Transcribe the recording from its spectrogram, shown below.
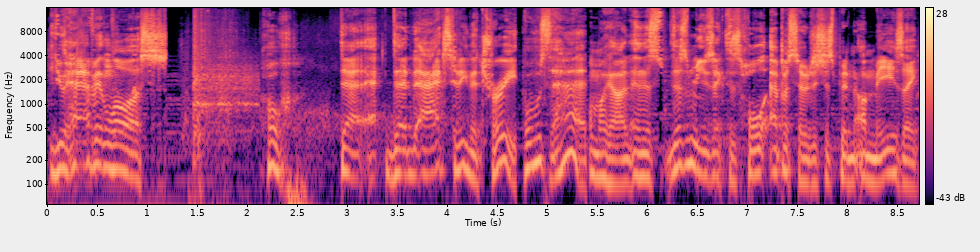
You haven't lost. Oh. That, that axe hitting the tree. What was that? Oh my god. And this this music, this whole episode has just been amazing.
